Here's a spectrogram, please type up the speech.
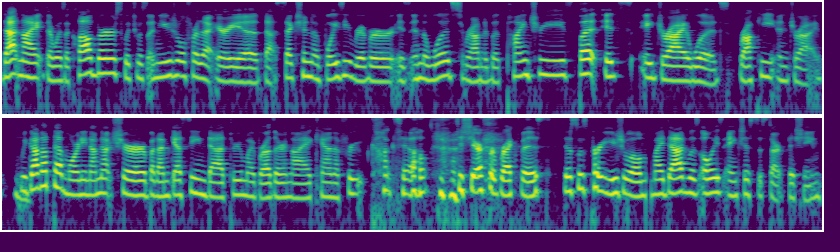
That night, there was a cloudburst, which was unusual for that area. That section of Boise River is in the woods surrounded with pine trees, but it's a dry woods, rocky and dry. We got up that morning, I'm not sure, but I'm guessing Dad threw my brother and I a can of fruit cocktail to share for breakfast. This was per usual. My dad was always anxious to start fishing.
